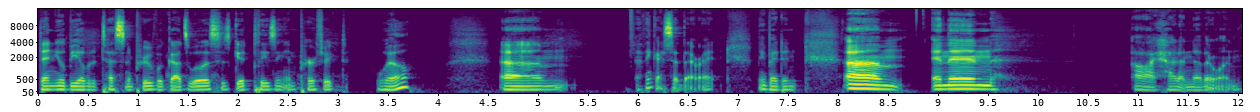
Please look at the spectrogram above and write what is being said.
Then you'll be able to test and approve what God's will is, His good, pleasing, and perfect will. Um, I think I said that right. Maybe I didn't. Um, and then, oh, I had another one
